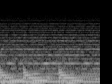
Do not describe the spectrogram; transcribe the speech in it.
Música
